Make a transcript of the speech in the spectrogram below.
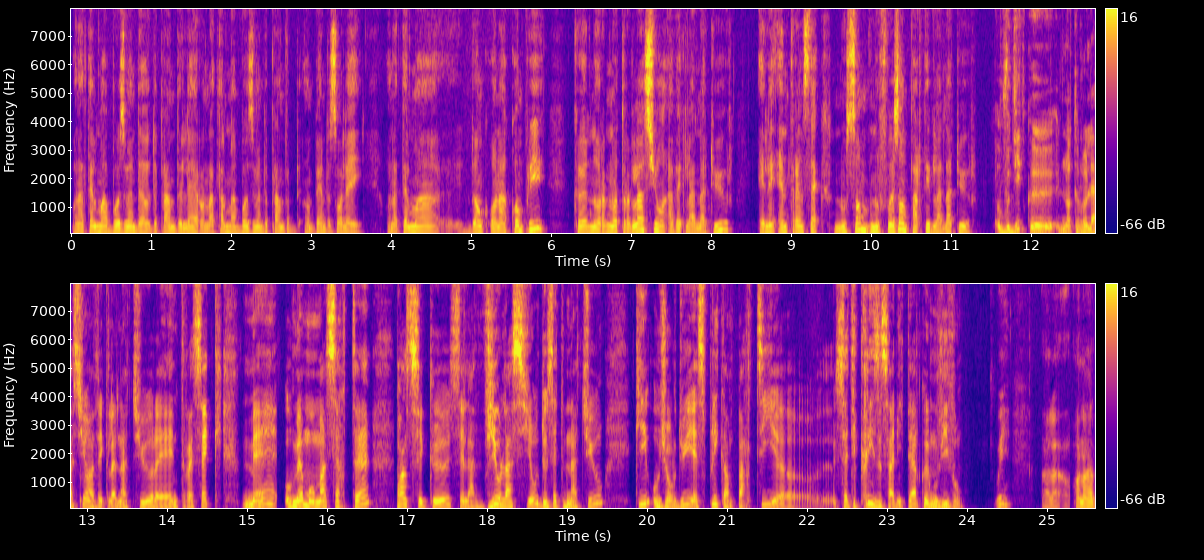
On a tellement besoin de, prendre de l'air, on a tellement besoin de prendre un bain de soleil. On a tellement, euh, donc on a compris que notre relation avec la nature, elle est intrinsèque. Nous, sommes, nous faisons partie de la nature. Vous dites que notre relation avec la nature est intrinsèque, mais au même moment, certains pensent que c'est la violation de cette nature qui aujourd'hui explique en partie euh, cette crise sanitaire que nous vivons. Oui, on a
